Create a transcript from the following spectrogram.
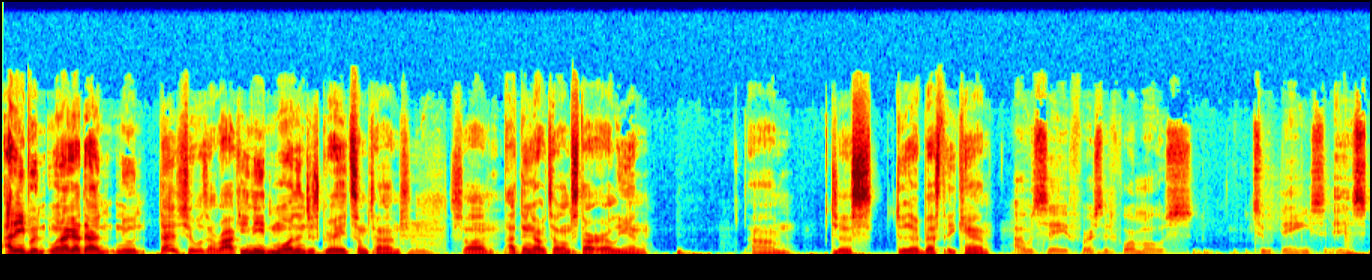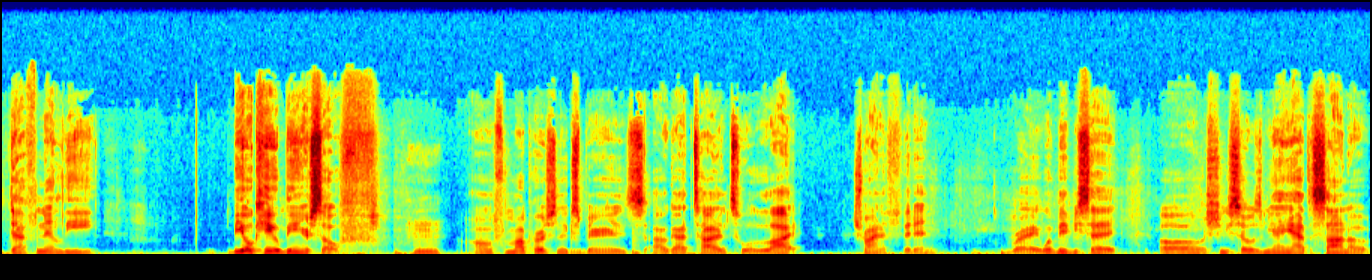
I didn't even when I got there, I knew that shit wasn't rock. You need more than just grades sometimes. So I think I would tell them start early and um just do their best they can. I would say first and foremost, two things is definitely be okay with being yourself. Um, from my personal experience, I got tied into a lot trying to fit in. Right, what baby said. Uh, street shows me I ain't had to sign up.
